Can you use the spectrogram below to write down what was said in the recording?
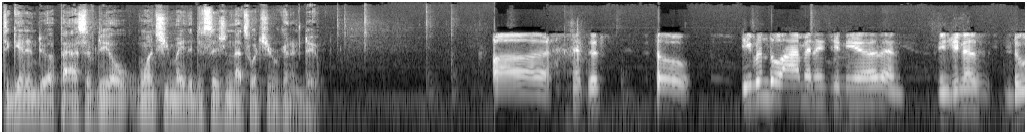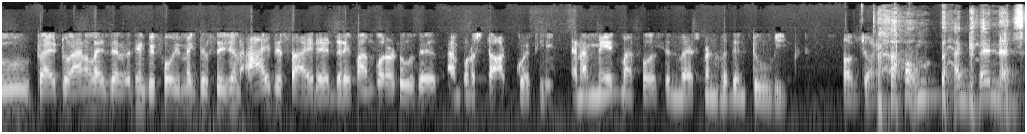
to get into a passive deal once you made the decision that's what you were going to do? Uh, this so even though I'm an engineer and engineers do try to analyze everything before you make decision. I decided that if I'm going to do this, I'm going to start quickly, and I made my first investment within two weeks of joining. Oh my goodness!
